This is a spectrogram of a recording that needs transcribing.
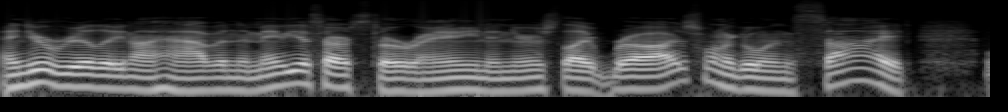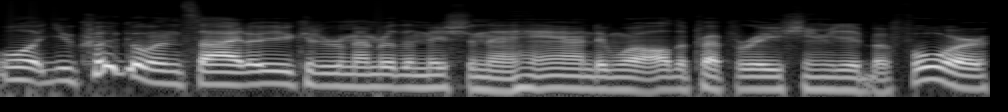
and you're really not having it. Maybe it starts to rain and you're just like bro i just want to go inside. Well you could go inside or you could remember the mission at hand and what all the preparation you did before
